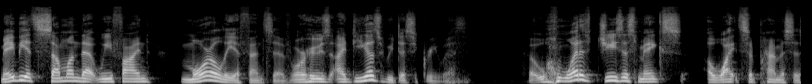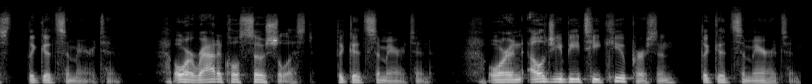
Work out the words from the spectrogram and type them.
Maybe it's someone that we find morally offensive or whose ideas we disagree with. What if Jesus makes a white supremacist the Good Samaritan, or a radical socialist the Good Samaritan, or an LGBTQ person the Good Samaritan?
